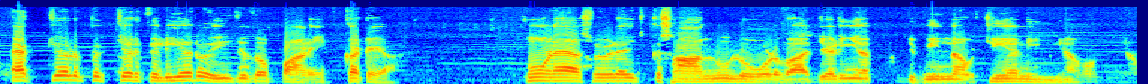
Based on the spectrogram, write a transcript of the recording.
ਐਕਚੁਅਲ ਪਿਕਚਰ ਕਲੀਅਰ ਹੋਈ ਜਦੋਂ ਪਾਣੀ ਘਟਿਆ। ਹੁਣ ਇਸ ਵੇਲੇ ਕਿਸਾਨ ਨੂੰ ਲੋੜ ਵਾ ਜਿਹੜੀਆਂ ਜ਼ਮੀਨਾਂ ਉੱਚੀਆਂ ਨੀਵੀਆਂ ਹੋ ਗਈਆਂ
